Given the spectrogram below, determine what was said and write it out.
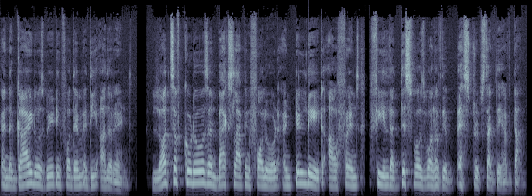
and the guide was waiting for them at the other end. Lots of kudos and backslapping followed, and till date, our friends feel that this was one of their best trips that they have done.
